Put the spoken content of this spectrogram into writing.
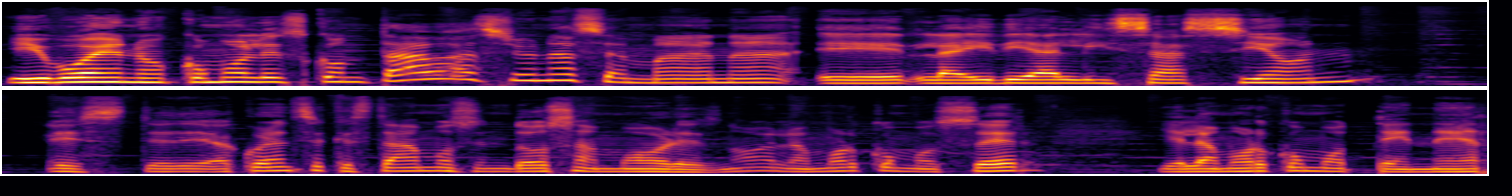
Y bueno, como les contaba hace una semana, eh, la idealización este, acuérdense que estábamos en dos amores, ¿no? El amor como ser y el amor como tener.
